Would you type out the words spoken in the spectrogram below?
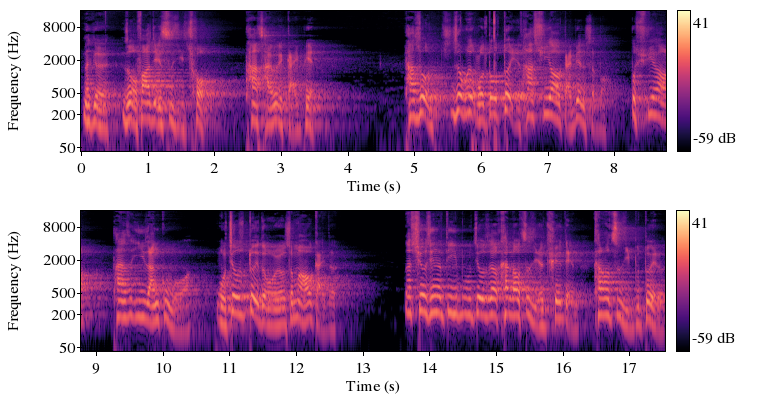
那个若发觉自己错，他才会改变。他若认为我都对，他需要改变什么？不需要，他是依然故我，我就是对的，我有什么好改的？那修行的第一步就是要看到自己的缺点，看到自己不对了，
